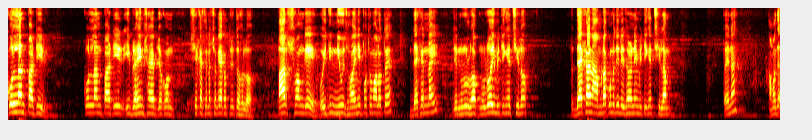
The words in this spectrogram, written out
কল্যাণ পার্টির কল্যাণ পার্টির ইব্রাহিম সাহেব যখন শেখ হাসিনার সঙ্গে একত্রিত হলো তার সঙ্গে ওই দিন নিউজ হয়নি প্রথম আলোতে। দেখেন নাই যে নুরুল হক নুরো ওই মিটিংয়ে ছিল। তো দেখান, আমরা কোনো দিন এই ধরনের মিটিংয়ে ছিলাম। তাই না? আমাদের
